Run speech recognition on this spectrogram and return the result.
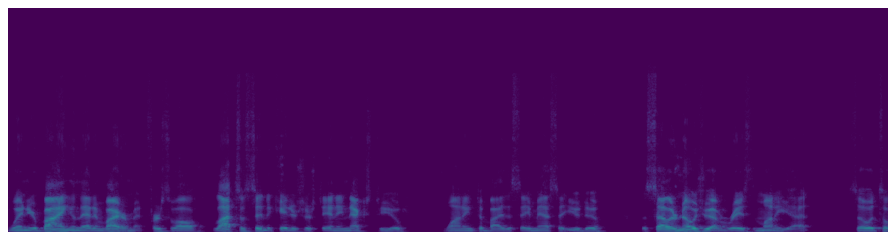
when you're buying in that environment. First of all, lots of syndicators are standing next to you, wanting to buy the same asset you do. The seller knows you haven't raised the money yet, so it's a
